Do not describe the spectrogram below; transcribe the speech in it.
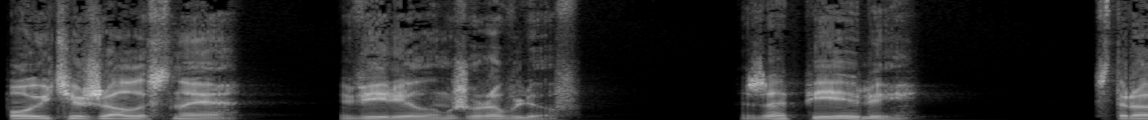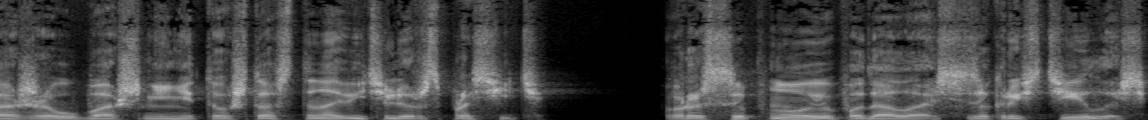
«Пойте жалостное», — верил им Журавлев. Запели. Стража у башни не то что остановить или расспросить. В рассыпную подалась, закрестилась,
